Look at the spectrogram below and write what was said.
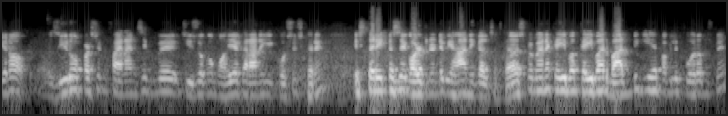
you know zero percent financing में चीज़ों को मुहैया कराने की कोशिश करें। इस तरीके से एक ऑल्टरनेटिव यहाँ निकल सकता है। उस पर मैंने कई बार कई बार बात भी की है पब्लिक फोरम्स में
